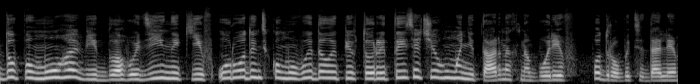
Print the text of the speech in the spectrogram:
Допомога від благодійників. У Родинському видали півтори тисячі гуманітарних наборів. Подробиці далі.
